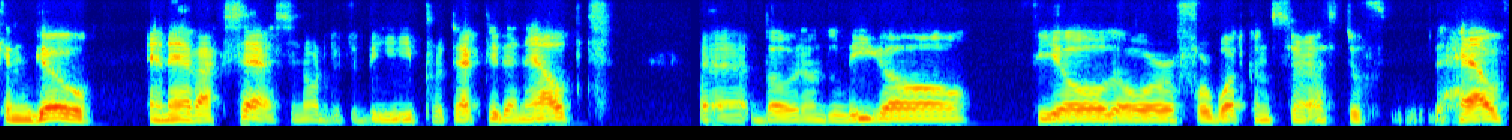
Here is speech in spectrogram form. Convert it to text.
can go and have access in order to be protected and helped uh, both on the legal field or for what concerns to the health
